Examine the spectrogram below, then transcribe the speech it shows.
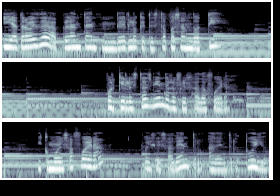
y a través de la planta entender lo que te está pasando a ti, porque lo estás viendo reflejado afuera. Y como es afuera, pues es adentro, adentro tuyo.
